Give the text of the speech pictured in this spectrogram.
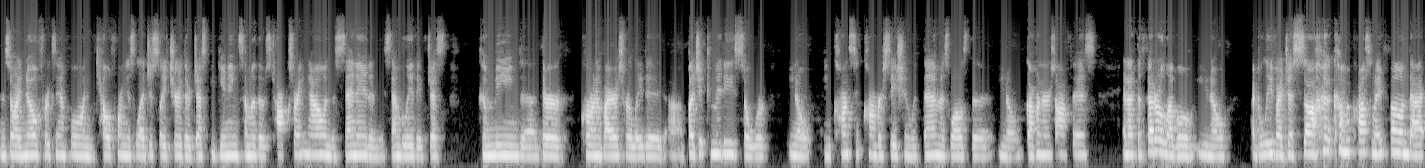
And so I know, for example, in California's legislature, they're just beginning some of those talks right now in the Senate and the Assembly. They've just convened uh, their coronavirus related uh, budget committees. So we're, you know, in constant conversation with them as well as the, you know, governor's office. And at the federal level, you know, I believe I just saw come across my phone that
